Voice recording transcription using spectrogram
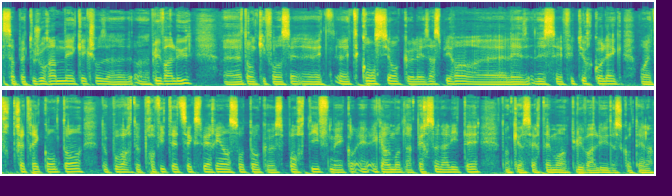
ça peut toujours amener quelque chose de plus-value. Euh, donc il faut être, conscient que les aspirants, euh, les, ses futurs collègues vont être très très contents de pouvoir de profiter de cette expérience autant que sportif, mais également de la personnalité. Donc il y a certainement un plus-value de ce côté-là.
